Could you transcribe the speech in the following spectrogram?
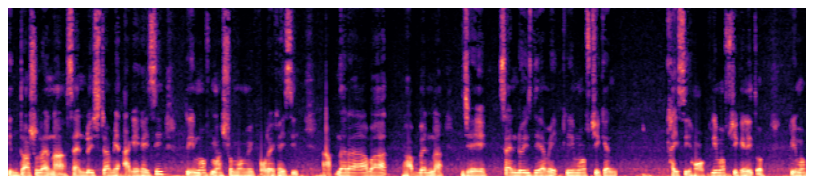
কিন্তু আসলে না, স্যান্ডউইচটা আমি আগে খাইছি ক্রিম অফ মাশরুম আমি পরে খাইছি। আপনারা আবার ভাববেন না যে স্যান্ডউইচ দিয়ে আমি ক্রিম অফ চিকেন খাইছি, হ ক্রিম অফ চিকেনই তো। Cream of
